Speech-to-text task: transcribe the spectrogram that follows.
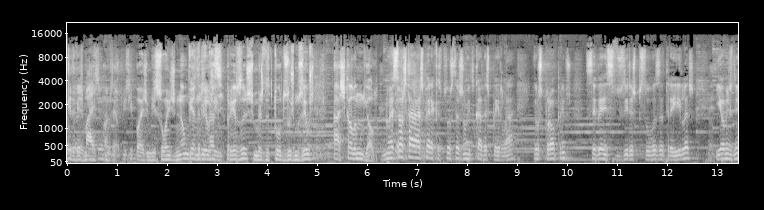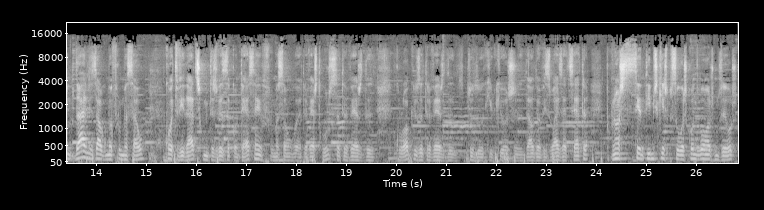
cada vez mais ao museu. As principais missões, não de museus de empresas, mas de todos os museus à escala mundial. Não é só estar à espera que as pessoas estejam educadas para ir lá, eles próprios saberem seduzir as pessoas, atraí-las e ao mesmo tempo dar-lhes alguma formação com atividades que muitas vezes acontecem, formação através de cursos, através de colóquios, através de, tudo aquilo que hoje de audiovisuais, etc. Porque nós sentimos que as pessoas, quando vão aos museus,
